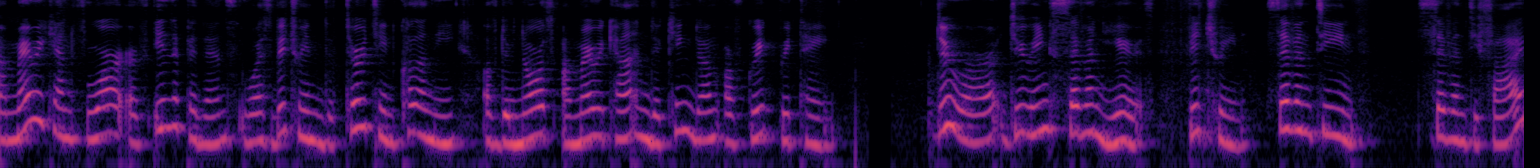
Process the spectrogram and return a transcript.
American War of Independence was between the 13 colony of the North America and the Kingdom of Great Britain. The war during seven years, between 1775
